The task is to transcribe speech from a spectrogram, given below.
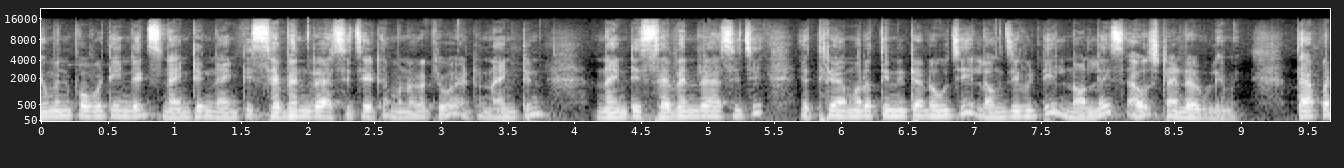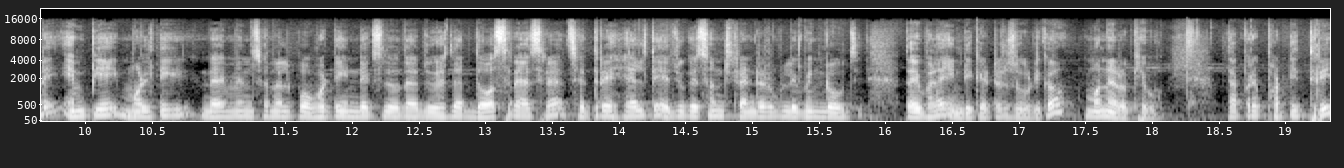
human poverty index six nineteen ninety ସେଭେନରେ ଆସିଛି ଏଇଟା ମନେ ରଖିବ ଏଇଟା ନାଇଣ୍ଟିନ୍ ନାଇଣ୍ଟି ସେଭେନରେ ଆସିଛି ଏଥିରେ ଆମର ତିନିଟା ରହୁଛି ଲଙ୍ଗଜିଭିଟି ନଲେଜ୍ ଆଉ ଷ୍ଟାଣ୍ଡାର୍ଡ଼ ବ୍ଲିମିଂ ତାପରେ M P I multi dimensional poverty index ଯେଉଁଟା ଦୁଇ ହଜାର ଦଶରେ ଆସିଲା ସେଥିରେ ହେଲ୍ଥ ଏଜୁକେସନ୍ ଷ୍ଟାଣ୍ଡାର୍ଡ଼ ଲିଭିଂ ରହୁଛି ତ ଏଇଭଳିଆ ଇଣ୍ଡିକେଟର୍ସ ଗୁଡ଼ିକ ମନେ ରଖିବ ତାପରେ forty three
